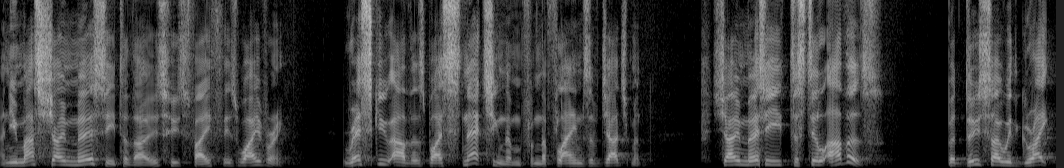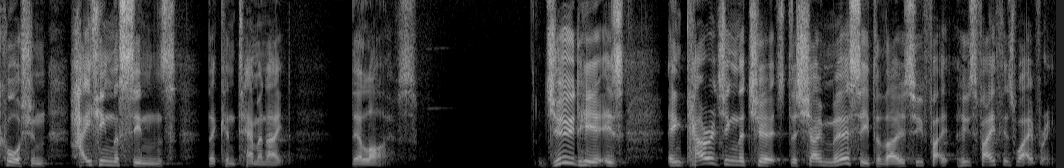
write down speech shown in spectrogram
And you must show mercy to those whose faith is wavering. Rescue others by snatching them from the flames of judgment. Show mercy to still others, but do so with great caution, hating the sins that contaminate their lives. Jude here is encouraging the church to show mercy to those who fa- whose faith is wavering,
